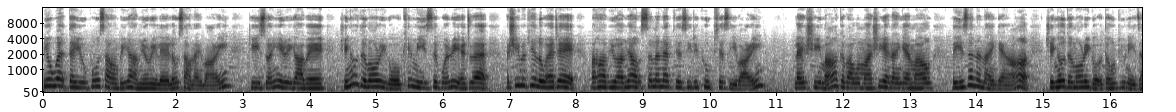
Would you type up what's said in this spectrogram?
လျှို့ဝှက်တည်ယူပို့ဆောင်ပေးတာမျိုးတွေလည်းလှုပ်ဆောင်နိုင်ပါတယ်။ ဒီစွမ်းရည်တွေကပဲရင်ငုတ်သမော်တွေကိုခင်မီစစ်ပွဲတွေအတွက်မရှိမဖြစ်လိုအပ်တဲ့မဟာဗျူဟာမြောက်ဆက်လက်နက်ပစ္စည်းတစ်ခုဖြစ်စေပါတယ်။လက်ရှိမှာကမ္ဘာပေါ်မှာရှိတဲ့နိုင်ငံပေါင်း 42နိုင်ငံဟာရင်ငုတ်သမော်တွေကိုအသုံးပြုနေကြ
